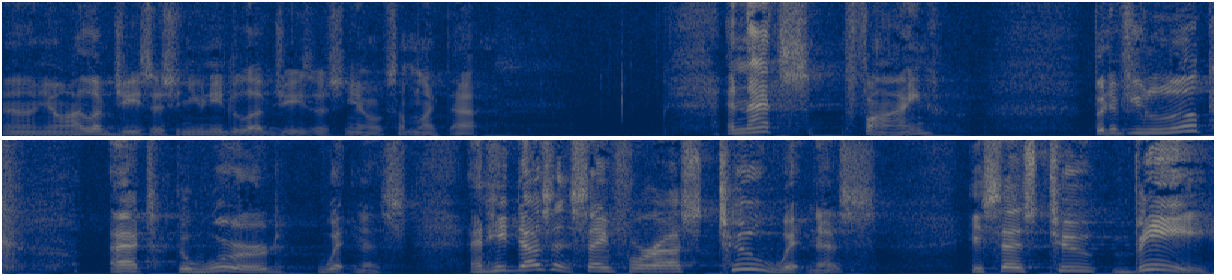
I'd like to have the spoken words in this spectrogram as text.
Uh, you know, I love Jesus and you need to love Jesus, you know, something like that. And that's fine. But if you look at the word witness, and he doesn't say for us to witness, he says to be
